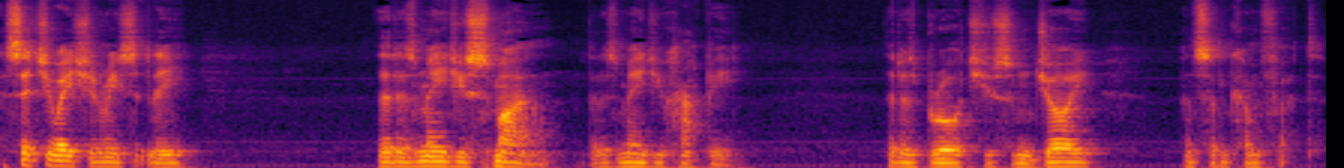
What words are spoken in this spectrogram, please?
a situation recently that has made you smile, that has made you happy, that has brought you some joy and some comfort.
